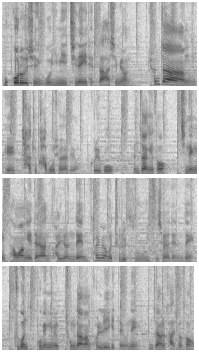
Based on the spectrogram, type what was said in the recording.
못 거르시고 이미 진행이 됐다 하시면 현장에 자주 가보셔야 돼요. 그리고 현장에서 진행 상황에 대한 관련된 설명을 들을 수 있으셔야 되는데 그건 고객님의 정당한 권리이기 때문에 현장을 가셔서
